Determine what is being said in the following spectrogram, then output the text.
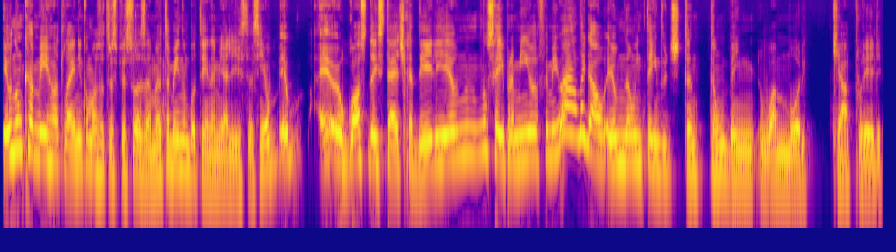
Eu nunca amei Hotline como as outras pessoas amam. Eu também não botei na minha lista. Assim, eu, eu, eu gosto da estética dele. Eu não não sei, pra mim eu foi meio, ah, legal. Eu não entendo de tão, tão bem o amor que há por ele.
